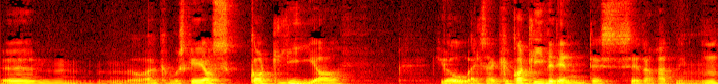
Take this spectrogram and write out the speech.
øhm, og jeg kan måske også godt lide at... Jo, altså, jeg kan godt lide ved den, der sætter retningen. Mm.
